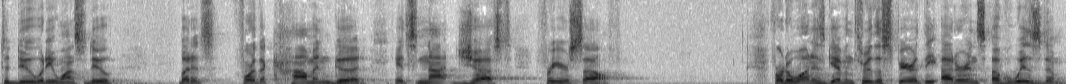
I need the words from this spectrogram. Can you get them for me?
to do what he wants to do. But it's for the common good, it's not just for yourself. For to one is given through the Spirit the utterance of wisdom,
